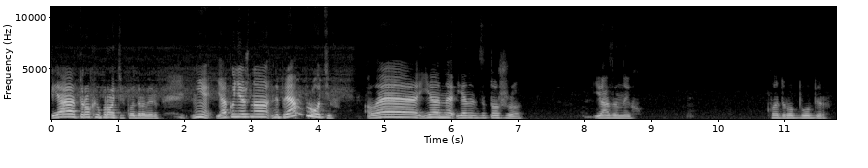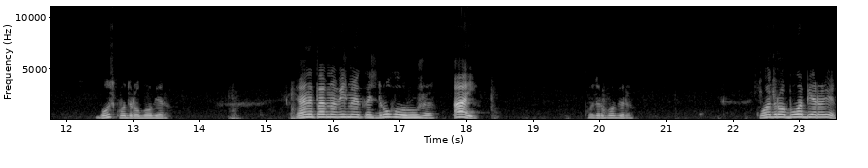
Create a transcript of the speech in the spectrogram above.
я трохи проти квадроберів. Ні, я, звісно, не прям проти, але я не, я не за те, що я за них. Квадробобер. Бос квадробобер. Я, напевно, візьму якесь друге оружие. Ай! Квадробобери. Квадробобери.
